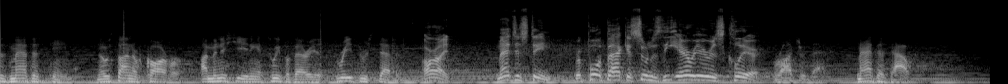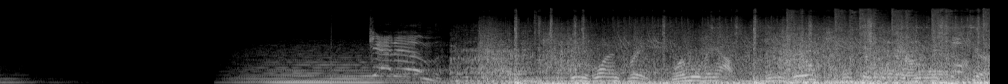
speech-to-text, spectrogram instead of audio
Is Mantis team. No sign of Carver. I'm initiating a sweep of areas 3 through 7. All right. Mantis team, report back as soon as the area is clear. Roger that. Mantis out. Get him! Teams 1 and 3, we're moving out. Team 2, make sure this area remains secure.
